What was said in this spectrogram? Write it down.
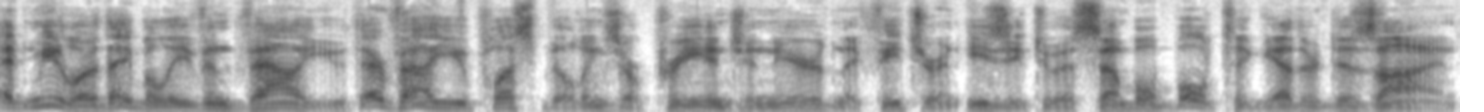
At Mueller, they believe in value. Their Value Plus buildings are pre-engineered and they feature an easy-to-assemble, bolt-together design.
